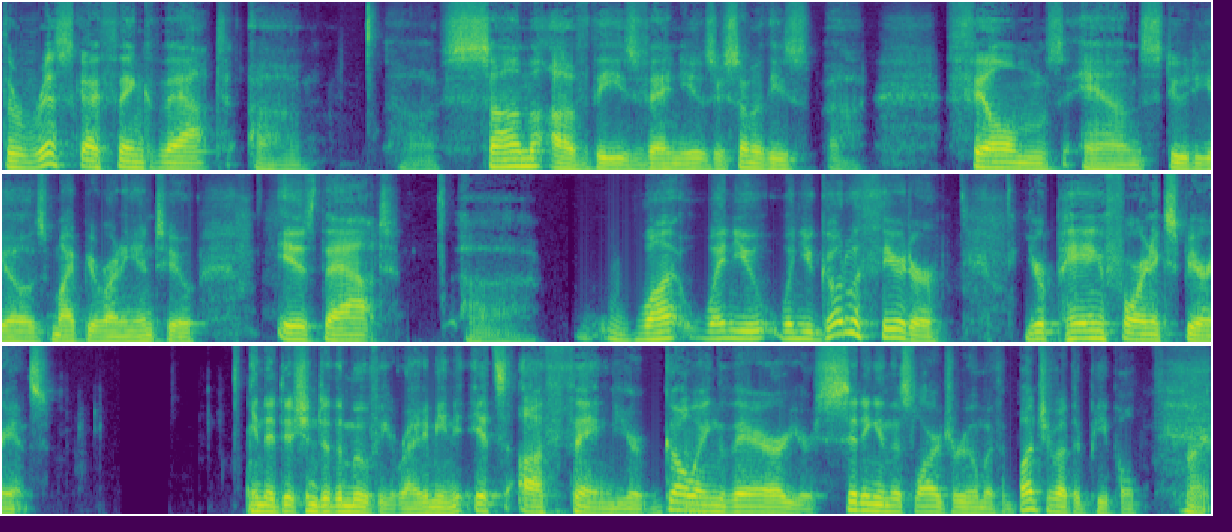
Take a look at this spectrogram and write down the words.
The risk, I think, that uh, uh, some of these venues or some of these uh, films and studios might be running into is that uh, when you when you go to a theater, you're paying for an experience in addition to the movie, right? I mean, it's a thing. You're going there, you're sitting in this large room with a bunch of other people. Right.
